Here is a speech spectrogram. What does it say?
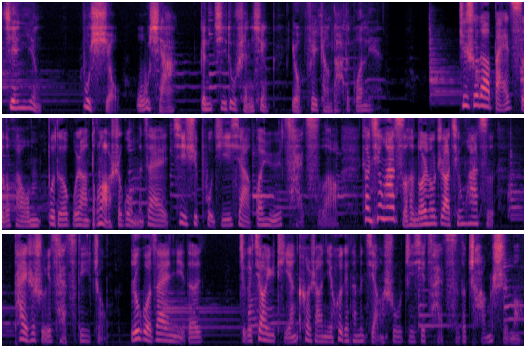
坚硬、不朽、无瑕，跟基督神性有非常大的关联。其实说到白瓷的话，我们不得不让董老师给我们再继续普及一下关于彩瓷啊。像青花瓷，很多人都知道青花瓷，它也是属于彩瓷的一种。如果在你的这个教育体验课上，你会给他们讲述这些彩瓷的常识吗？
